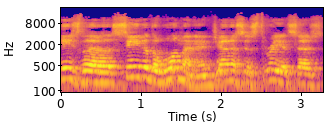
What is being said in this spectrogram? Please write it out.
He's the seed of the woman. In Genesis 3, it says,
